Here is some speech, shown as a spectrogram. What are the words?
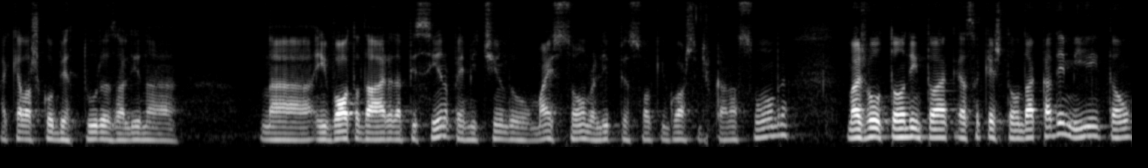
aquelas coberturas ali na, na, em volta da área da piscina, permitindo mais sombra ali para o pessoal que gosta de ficar na sombra. Mas voltando então a essa questão da academia, então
